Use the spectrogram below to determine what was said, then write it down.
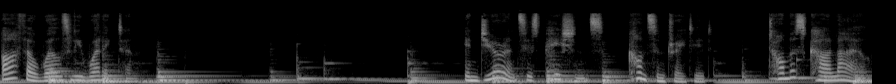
Arthur Wellesley Wellington. Endurance is patience, concentrated. Thomas Carlyle.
